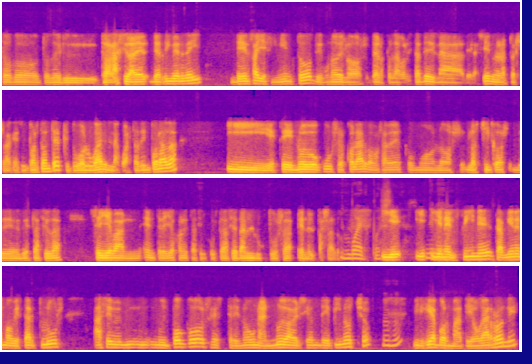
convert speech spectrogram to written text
todo todo el toda la ciudad de, Riverdale del fallecimiento de uno de los de los protagonistas de la, de la serie uno de los personajes importantes que tuvo lugar en la cuarta temporada y este nuevo curso escolar vamos a ver cómo los, los chicos de, esta ciudad se llevan entre ellos con esta circunstancia tan luctuosa en el pasado. Pues y, y, en el cine, también en Movistar Plus, hace muy poco se estrenó una nueva versión de Pinocho, dirigida por Mateo Garrone,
